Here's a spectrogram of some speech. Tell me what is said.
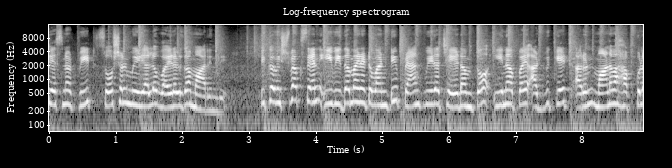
చేసిన ట్వీట్ సోషల్ మీడియాలో వైరల్గా మారింది. ఇక విశ్వక్సేన్ ఈ విధమైనటువంటి ప్రాంక్ వీడియో చేయడంతో ఈయనపై అడ్వకేట్ అరుణ్ మానవ హక్కుల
